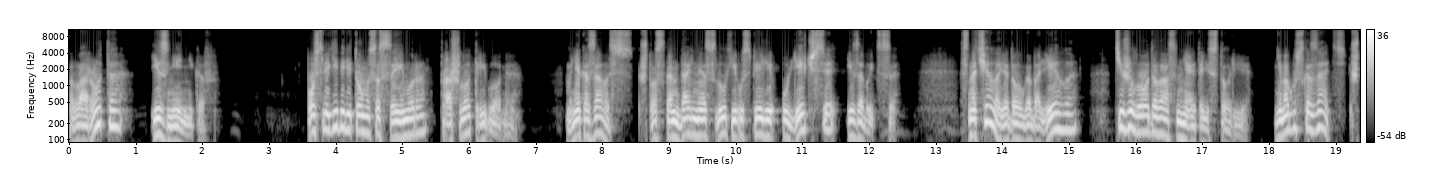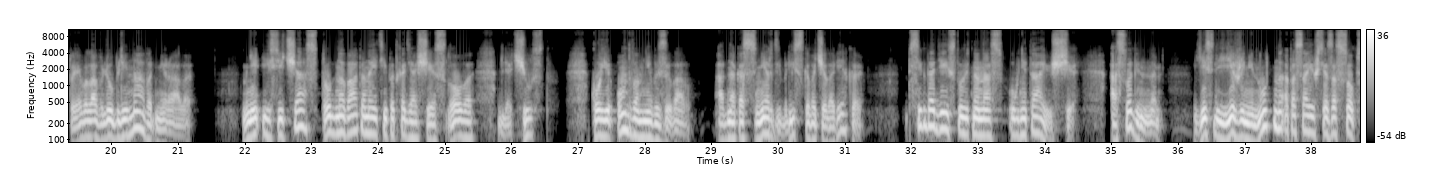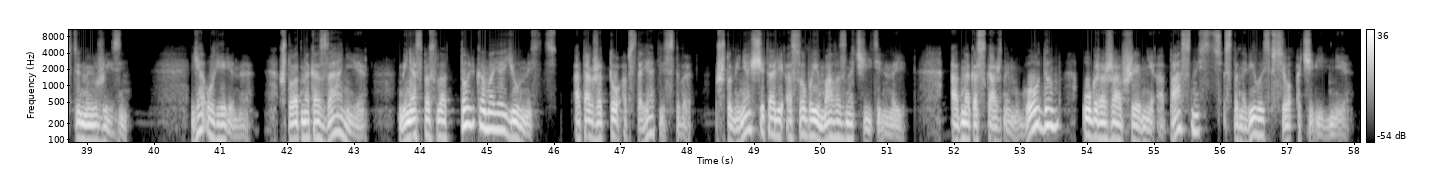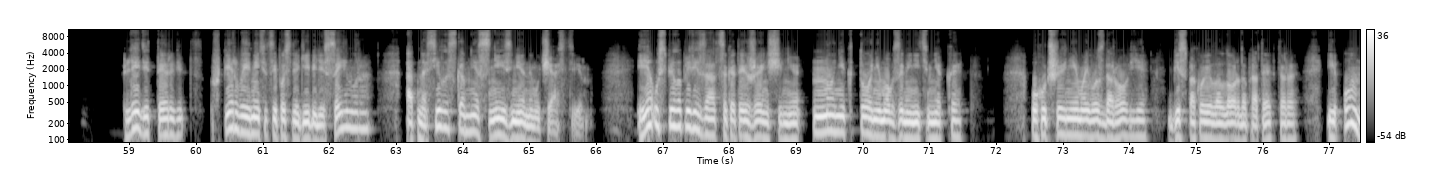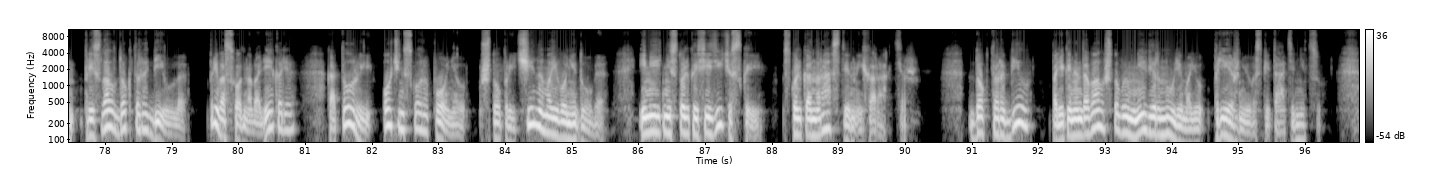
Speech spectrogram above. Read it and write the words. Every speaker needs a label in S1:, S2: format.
S1: Ворота изменников. После гибели Томаса Сеймура прошло три года. Мне казалось, что скандальные слухи успели улечься и забыться. Сначала я долго болела, тяжело далась мне эта история. Не могу сказать, что я была влюблена в адмирала. Мне и сейчас трудновато найти подходящее слово для чувств, кое он во мне вызывал. Однако смерть близкого человека всегда действует на нас угнетающе, особенно если ежеминутно опасаешься за собственную жизнь. Я уверена, что от наказания меня спасла только моя юность, а также то обстоятельство, что меня считали особой малозначительной. Однако с каждым годом угрожавшая мне опасность становилась все очевиднее. Леди Тервит в первые месяцы после гибели Сеймура относилась ко мне с неизменным участием. И я успела привязаться к этой женщине, но никто не мог заменить мне Кэт. Ухудшение моего здоровья беспокоило лорда-протектора, и он прислал доктора Билла, превосходного лекаря, который очень скоро понял, что причина моего недуга имеет не столько физический, сколько нравственный характер. Доктор Билл порекомендовал, чтобы мне вернули мою прежнюю воспитательницу.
